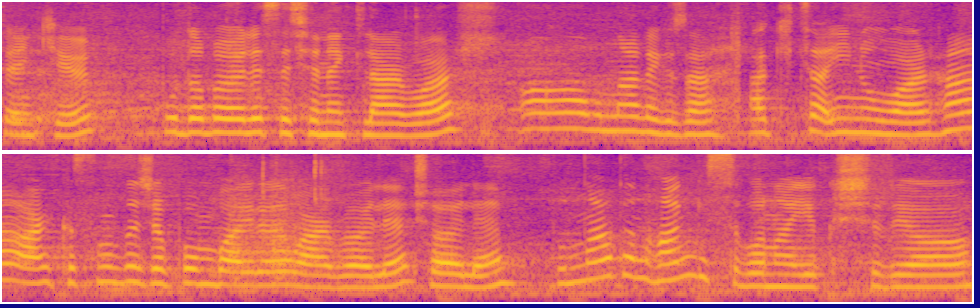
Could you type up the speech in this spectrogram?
thank you. Burada böyle seçenekler var. Aa bunlar da güzel. Akita Inu var. Ha arkasında da Japon bayrağı var böyle. Şöyle. Bunlardan hangisi bana yakışır ya?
